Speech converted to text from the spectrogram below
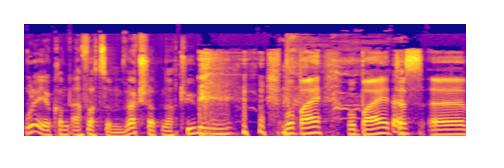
Oder ihr kommt einfach zum Workshop nach Tübingen. wobei, wobei das, äh,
